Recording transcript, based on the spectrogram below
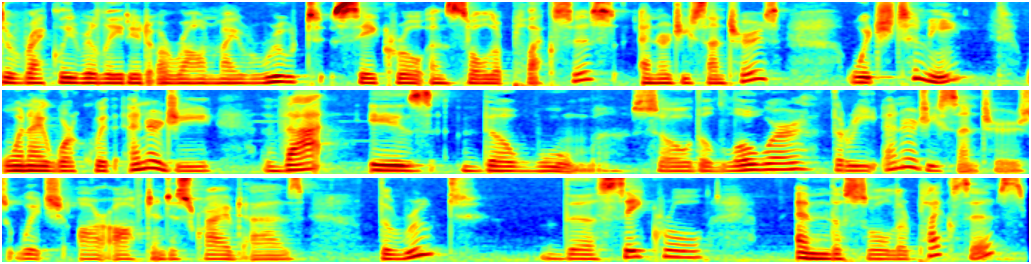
directly related around my root, sacral, and solar plexus energy centers, which to me, when I work with energy, that is the womb. So the lower three energy centers, which are often described as the root, the sacral, and the solar plexus,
